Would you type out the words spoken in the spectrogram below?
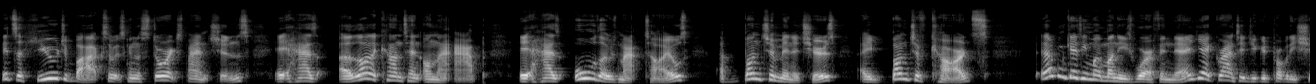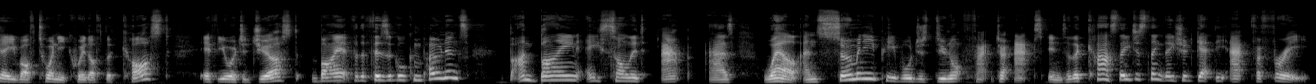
It's a huge box, so it's going to store expansions. It has a lot of content on that app. It has all those map tiles, a bunch of miniatures, a bunch of cards. I'm getting my money's worth in there. Yeah, granted, you could probably shave off 20 quid off the cost if you were to just buy it for the physical components, but I'm buying a solid app as well. And so many people just do not factor apps into the cost. They just think they should get the app for free.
